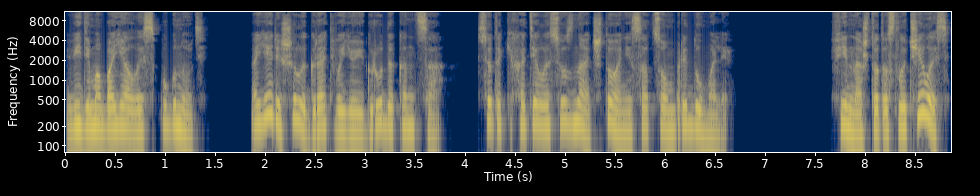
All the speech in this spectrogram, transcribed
видимо, боялась спугнуть а я решил играть в ее игру до конца. Все-таки хотелось узнать, что они с отцом придумали. «Финна, что-то случилось?»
